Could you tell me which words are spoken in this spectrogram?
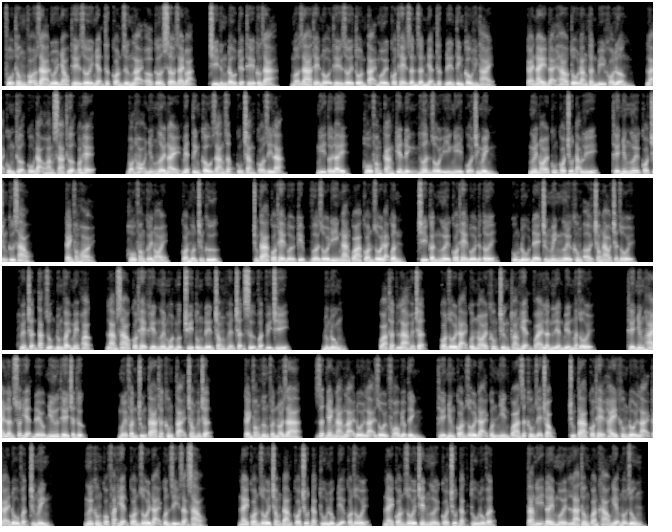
Phổ thông võ giả đối nhau thế giới nhận thức còn dừng lại ở cơ sở giai đoạn, chỉ đứng đầu tuyệt thế cường giả, mở ra thể nội thế giới tồn tại mới có thể dần dần nhận thức đến tinh cầu hình thái. Cái này đại hao tổ lăng thần bí khó lường, lại cùng thượng cổ đạo hoàng xả thượng quan hệ. Bọn họ những người này biết tinh cầu dáng dấp cũng chẳng có gì lạ. Nghĩ tới đây hồ phong càng kiên định hơn rồi ý nghĩ của chính mình. Ngươi nói cũng có chút đạo lý, thế nhưng ngươi có chứng cứ sao? Cảnh phong hỏi. Hồ phong cười nói, còn muốn chứng cứ? Chúng ta có thể đổi kịp vừa rồi đi ngang qua con dối đại quân, chỉ cần ngươi có thể đổi được tới, cũng đủ để chứng minh ngươi không ở trong ảo trận rồi. Huyễn trận tác dụng đúng vậy mê hoặc, làm sao có thể khiến ngươi một mực truy tung đến trong huyễn trận sự vật vị trí? Đúng đúng. Quả thật là huyễn trận, con dối đại quân nói không chừng thoáng hiện vài lần liền biến mất rồi. Thế nhưng hai lần xuất hiện đều như thế chân thực. Mười phần chúng ta thật không tại trong huyễn trận. Cảnh phong hưng phấn nói ra rất nhanh nàng lại đổi lại rồi phó biểu tình, thế nhưng con dối đại quân nhìn qua rất không dễ chọc, chúng ta có thể hay không đổi lại cái đồ vật chứng minh? Ngươi không có phát hiện con dối đại quân dị dạng sao? Này con dối trong đám có chút đặc thù lục địa con dối này con dối trên người có chút đặc thù đồ vật. Ta nghĩ đây mới là thông quan khảo nghiệm nội dung.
